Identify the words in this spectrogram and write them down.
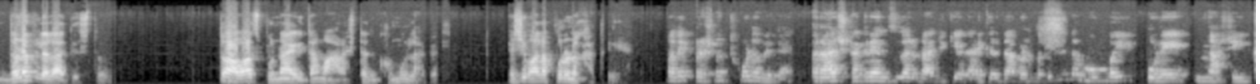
दडपलेला दिसतो तो आवाज पुन्हा एकदा महाराष्ट्रात घुमू लागेल. याची मला पूर्ण खात्री आहे. माझा एक प्रश्न थोडा वेगळा आहे. राज ठाकरे यांचं जर राजकीय कार्यकर्ता आपण बघितलं तर मुंबई पुणे नाशिक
